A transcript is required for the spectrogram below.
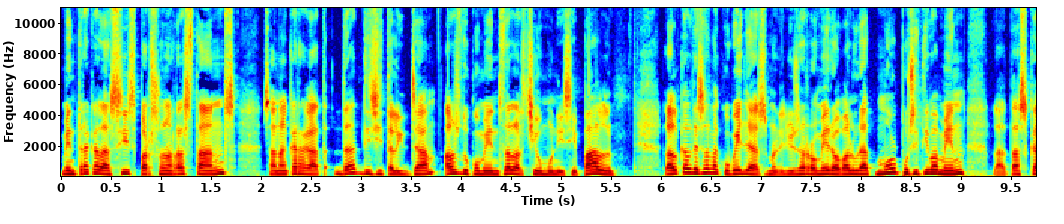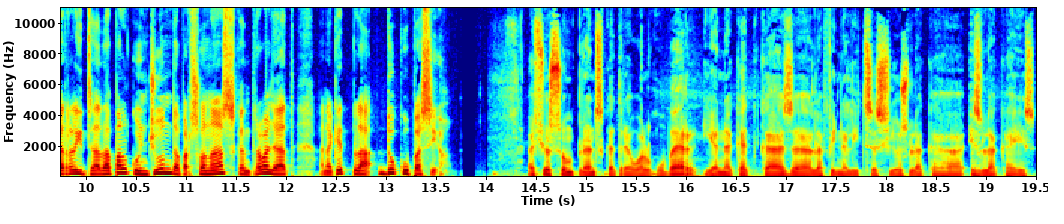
mentre que les 6 persones restants s'han encarregat de digitalitzar els documents de l'arxiu municipal. L'alcaldessa de Cubelles, Maria Lluïsa Romero, ha valorat molt positivament la tasca realitzada pel conjunt de persones que han treballat en aquest pla d'ocupació. Això són plans que treu el govern i en aquest cas eh, la finalització és la que és. La que és.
